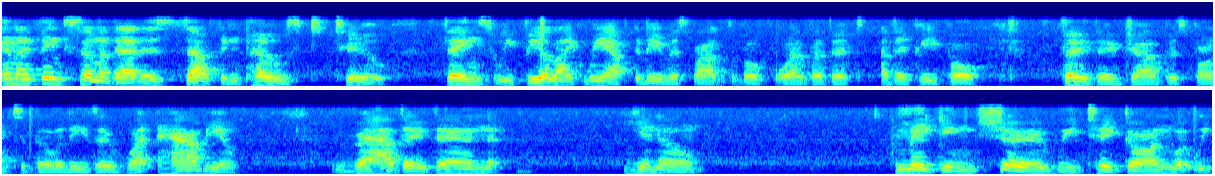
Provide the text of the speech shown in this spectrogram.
and I think some of that is self-imposed too. Things we feel like we have to be responsible for whether it's other people for their job responsibilities or what have you. Rather than you know making sure we take on what we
